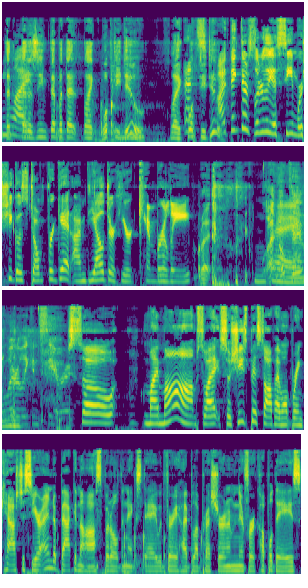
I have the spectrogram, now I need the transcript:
That, life. that doesn't even, that, but that, like, whoop de doo. Like, whoop de doo. I think there's literally a scene where she goes, "Don't forget, I'm the elder here, Kimberly." Right. like, what? Okay. Okay. literally can see it right So my mom, so I, so she's pissed off. I won't bring Kash to see her. I end up back in the hospital the next day with very high blood pressure, and I'm in there for a couple days.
